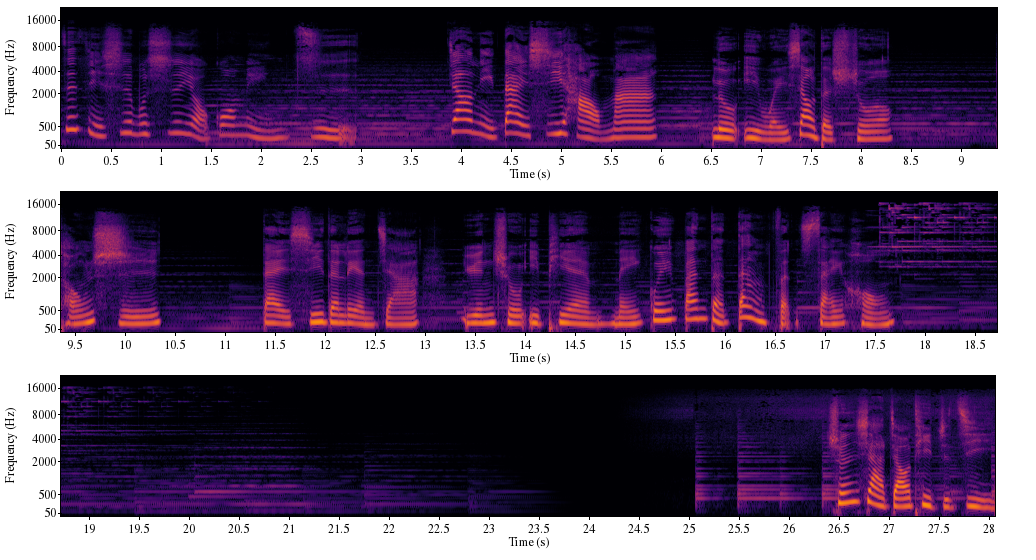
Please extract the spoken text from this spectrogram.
自己是不是有过名字，叫你黛西好吗？”路易微笑地说，同时，黛西的脸颊晕出一片玫瑰般的淡粉腮红。春夏交替之际，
